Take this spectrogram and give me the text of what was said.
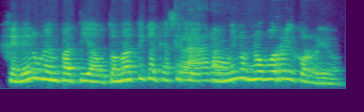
genera una empatía automática que hace que al menos no borre el correo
